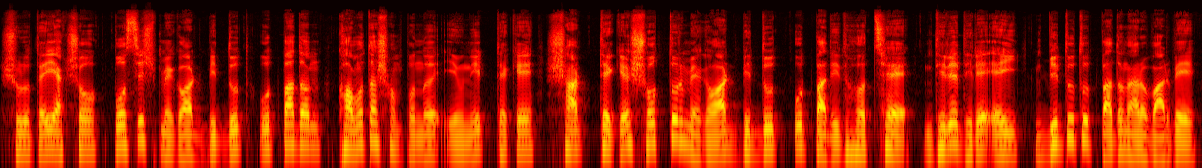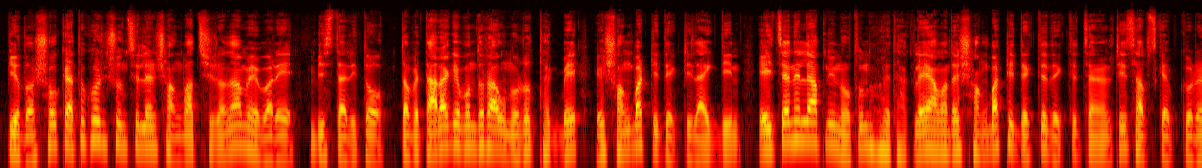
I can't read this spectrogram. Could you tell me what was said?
শুরুতেই একশো পঁচিশ মেগাওয়াট বিদ্যুৎ উৎপাদন ক্ষমতা সম্পন্ন ইউনিট থেকে ষাট থেকে সত্তর মেগাওয়াট বিদ্যুৎ উৎপাদিত হচ্ছে। ধীরে ধীরে এই বিদ্যুৎ উৎপাদন আরও বাড়বে। প্রিয় দর্শক, এতক্ষণ শুনছিলেন সংবাদ শিরোনাম এবারে বিস্তারিত। তবে তার আগে বন্ধুরা অনুরোধ থাকবে, এই সংবাদটিতে একটি লাইক দিন। এই চ্যানেলে আপনি নতুন হয়ে থাকলে আমাদের সংবাদটি দেখতে দেখতে চ্যানেলটি সাবস্ক্রাইব করে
